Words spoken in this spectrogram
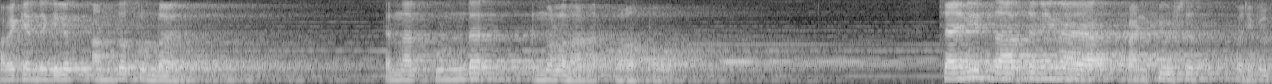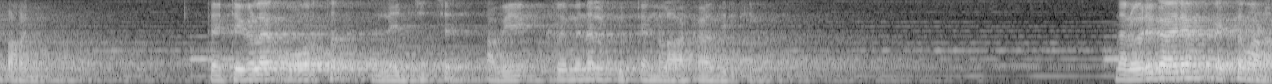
അവയ്ക്ക് എന്തെങ്കിലും അന്തസ്സുണ്ടോ എന്ന്? എന്നാൽ ഉണ്ട് എന്നുള്ളതാണ് വാസ്തവം. ചൈനീസ് ദാർശനികനായ കൺഫ്യൂഷ്യസ് ഒരിക്കൽ പറഞ്ഞു തെറ്റുകളെ ഓർത്ത് ലജ്ജിച്ച് അവയെ ക്രിമിനൽ കുറ്റങ്ങളാക്കാതിരിക്കുക. എന്നാൽ ഒരു കാര്യം വ്യക്തമാണ്.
